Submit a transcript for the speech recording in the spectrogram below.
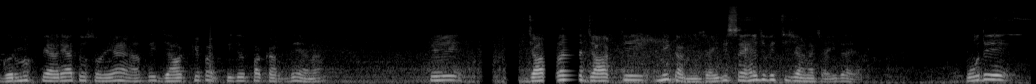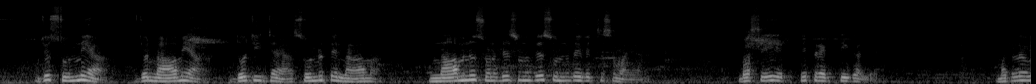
ਗੁਰਮੁਖ ਪਿਆਰਿਆਂ ਤੋਂ ਸੁਣਿਆ ਆ ਵੀ ਜਾਗ ਕੇ ਭਗਤੀ ਜੋ ਆਪਾਂ ਕਰਦੇ ਆ ਨਾ ਤੇ ਜ਼ਿਆਦਾ ਜਾ ਕੇ ਨਹੀਂ ਕਰਨੀ ਚਾਹੀਦੀ, ਸਹਿਜ ਵਿੱਚ ਜਾਣਾ ਚਾਹੀਦਾ ਆ। ਉਹਦੇ ਜੋ ਸੁਣਿਆ ਜੋ ਨਾਮ ਆ, ਦੋ ਚੀਜ਼ਾਂ ਆ, ਸੁਣ ਤੇ ਨਾਮ ਆ। ਨਾਮ ਨੂੰ ਸੁਣਦੇ ਸੁਣਦੇ ਸੁਣਨ ਦੇ ਵਿੱਚ ਸਮਾਇਆ। ਬਸ ਇਹ ਇਹ ਪ੍ਰੈਕਟੀਕਲ ਆ। ਮਤਲਬ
